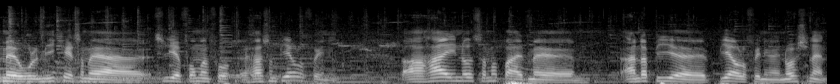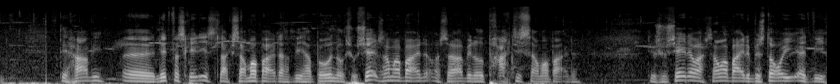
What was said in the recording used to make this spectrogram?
Her med Ole Michael, som er tidligere formand for øh, Hørsum Bjerglerforening. Og har I noget samarbejde med øh, andre øh, bjerglerforeninger i Nordsjælland? Det har vi. Lidt forskellige slags samarbejder. Vi har både noget socialt samarbejde, og så har vi noget praktisk samarbejde. Det sociale samarbejde består i, at vi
